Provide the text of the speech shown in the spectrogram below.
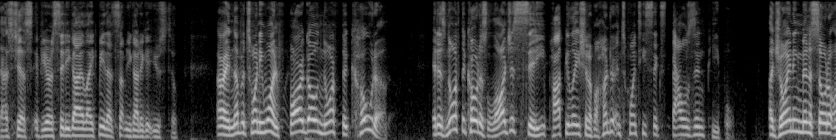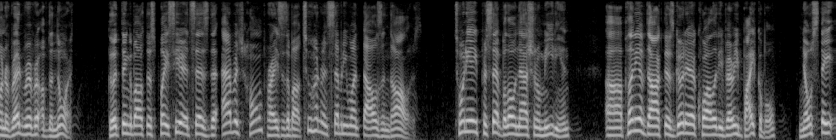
that's just, if you're a city guy like me, that's something you got to get used to. All right, number 21, Fargo, North Dakota. It is North Dakota's largest city, population of 126,000 people, adjoining Minnesota on the Red River of the North. Good thing about this place here, it says the average home price is about $271,000, 28% below national median uh, plenty of doctors, good air quality, very bikeable. No state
